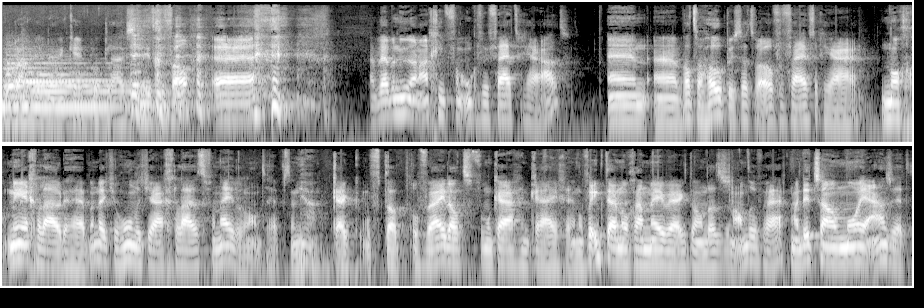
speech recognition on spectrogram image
weer naar een kerkklok luisteren in dit geval. We hebben nu een archief van ongeveer 50 jaar oud. En eh, wat we hopen is dat we over 50 jaar nog meer geluiden hebben. Dat je 100 jaar geluid van Nederland hebt. En kijk, of, dat, of wij dat voor elkaar gaan krijgen en of ik daar nog aan meewerk dan, dat is een andere vraag. Maar dit zou een mooie aanzet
